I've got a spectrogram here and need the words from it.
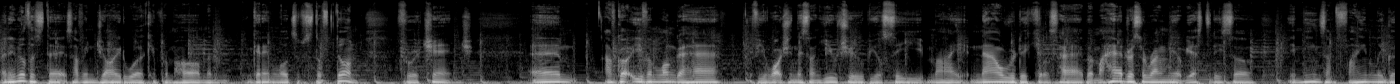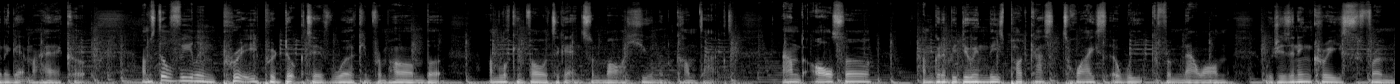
And in other states, I've enjoyed working from home and getting loads of stuff done for a change. Um, I've got even longer hair. If you're watching this on YouTube, you'll see my now ridiculous hair. But my hairdresser rang me up yesterday, so it means I'm finally going to get my hair cut. I'm still feeling pretty productive working from home, but I'm looking forward to getting some more human contact. And also, I'm going to be doing these podcasts twice a week from now on, which is an increase from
